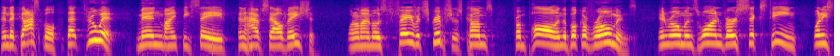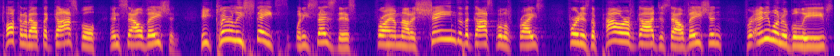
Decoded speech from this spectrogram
and the gospel that through it men might be saved and have salvation. One of my most favorite scriptures comes from Paul in the book of Romans, in Romans 1, verse 16, when he's talking about the gospel and salvation. He clearly states when he says this, For I am not ashamed of the gospel of Christ, for it is the power of God to salvation for anyone who believes,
